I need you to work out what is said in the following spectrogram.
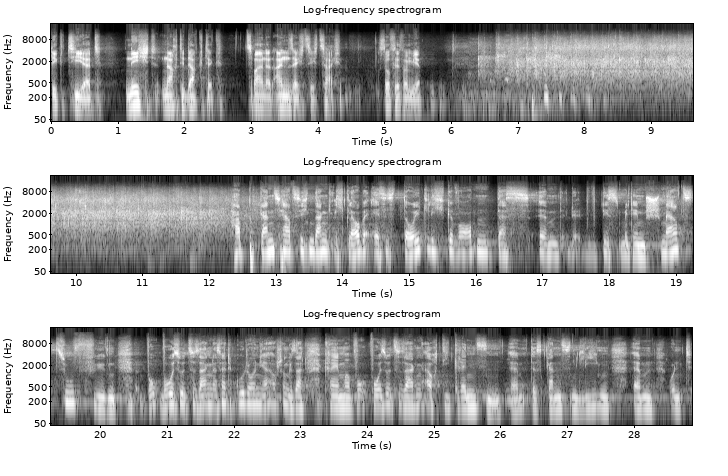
diktiert, nicht nach Didaktik. 261 Zeichen. So viel von mir. Hab ganz herzlichen Dank. Ich glaube, es ist deutlich geworden, dass ähm, das mit dem Schmerz zufügen, wo, wo, sozusagen, das hatte Gudrun ja auch schon gesagt, Krämer, wo, wo sozusagen auch die Grenzen ähm, des Ganzen liegen. Ähm, und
